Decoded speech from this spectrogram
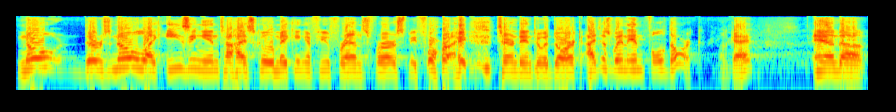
no, there's no like easing into high school, making a few friends first before I turned into a dork. I just went in full dork, okay? And uh,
